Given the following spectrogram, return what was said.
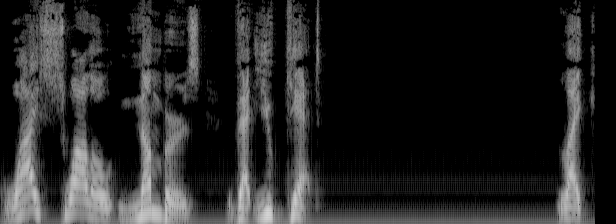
why swallow numbers that you get like,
